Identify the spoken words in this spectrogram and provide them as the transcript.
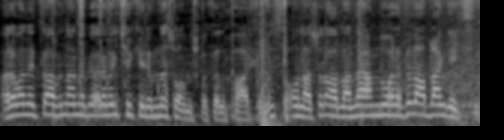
Arabanın etrafından da bir arabayı çekelim. Nasıl olmuş bakalım parkımız. Ondan sonra ablan da hem bu arada da ablan geçsin.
